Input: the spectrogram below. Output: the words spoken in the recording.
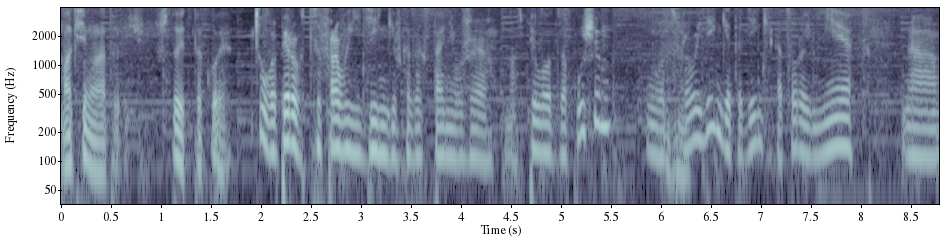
Максим Анатольевич, что это такое? Ну, во-первых, цифровые деньги в Казахстане уже у нас пилот запущен. Вот, цифровые деньги это деньги, которые не э,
